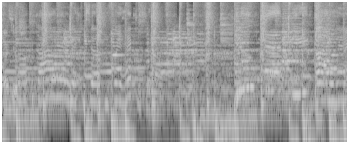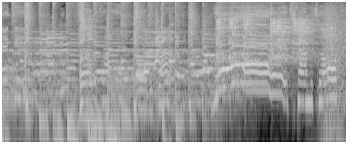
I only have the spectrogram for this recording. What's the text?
Adios. Talk.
